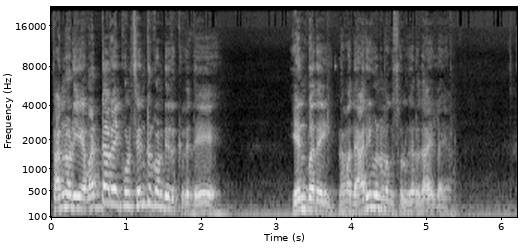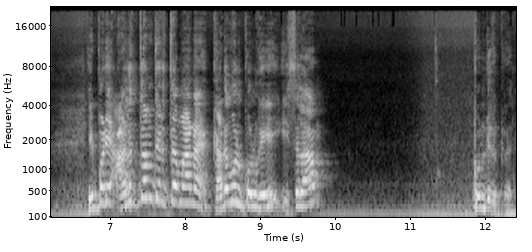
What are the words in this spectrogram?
தன்னுடைய வட்டறைக்குள் சென்று கொண்டிருக்கிறது என்பதை நமது அறிவு நமக்கு சொல்கிறதா இல்லையா? இப்படி அழுத்தம் திருத்தமான கடவுள் கொள்கையை இஸ்லாம் கொண்டிருக்கிறது.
